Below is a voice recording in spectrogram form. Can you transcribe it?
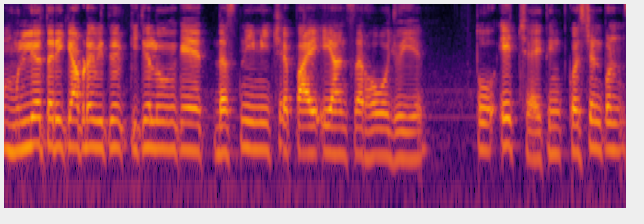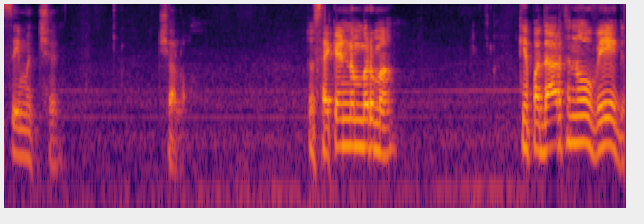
મૂલ્ય તરીકે આપણે કીધેલું કે દસની નીચે પાય એ આન્સર હોવો જોઈએ. તો એ જ છે. આઈ થિંક ક્વેશ્ચન પણ સેમ જ છે. ચાલો. તો સેકન્ડ નંબરમાં કે પદાર્થનો વેગ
